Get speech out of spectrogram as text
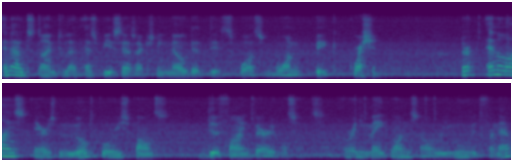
and now it's time to let SPSS actually know that this was one big question. Under analyze there's multiple response defined variable sets. Already made one so I'll remove it for now.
